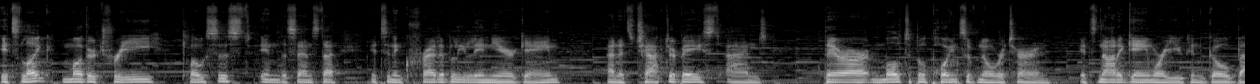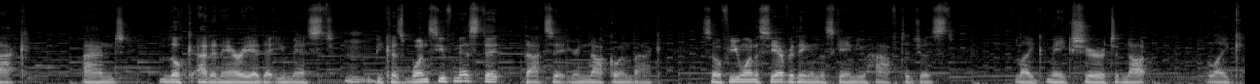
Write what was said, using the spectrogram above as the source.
it's like Mother 3 closest in the sense that it's an incredibly linear game and it's chapter based and there are multiple points of no return. It's not a game where you can go back and look at an area that you missed hmm. because once you've missed it, that's it. You're not going back. So if you want to see everything in this game, you have to just like make sure to not like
